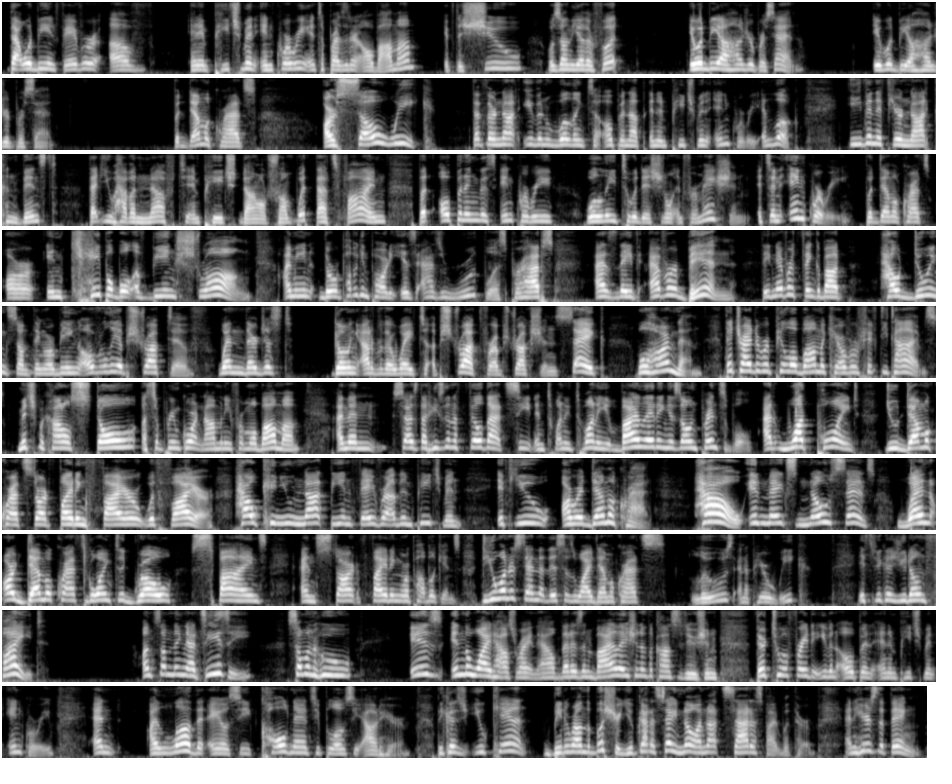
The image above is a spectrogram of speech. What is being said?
that would be in favor of an impeachment inquiry into President Obama if the shoe was on the other foot? It would be 100%. It would be 100%. But Democrats are so weak that they're not even willing to open up an impeachment inquiry. And look, even if you're not convinced that you have enough to impeach Donald Trump with, that's fine. But opening this inquiry will lead to additional information. It's an inquiry, but Democrats are incapable of being strong. I mean, the Republican Party is as ruthless, perhaps, as they've ever been. They never think about how doing something or being overly obstructive when they're just going out of their way to obstruct for obstruction's sake will harm them. They tried to repeal Obamacare over 50 times. Mitch McConnell stole a Supreme Court nominee from Obama and then says that he's going to fill that seat in 2020, violating his own principle. At what point do Democrats start fighting fire with fire? How can you not be in favor of impeachment if you are a Democrat? How? It makes no sense. When are Democrats going to grow spines and start fighting Republicans? Do you understand that this is why Democrats lose and appear weak? It's because you don't fight on something that's easy. Someone who is in the White House right now that is in violation of the Constitution, they're too afraid to even open an impeachment inquiry. And I love that AOC called Nancy Pelosi out here because you can't beat around the bush here. You've got to say, no, I'm not satisfied with her. And here's the thing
